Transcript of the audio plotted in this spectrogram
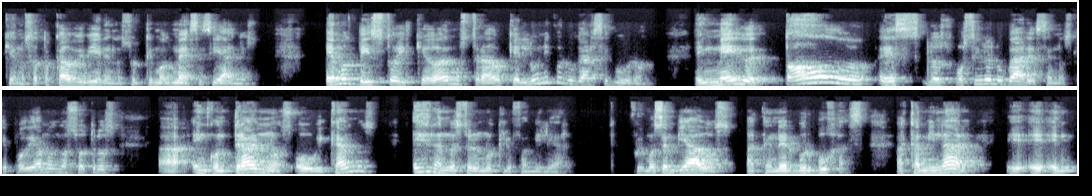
que nos ha tocado vivir en los últimos meses y años, hemos visto y quedó demostrado que el único lugar seguro en medio de todos los posibles lugares en los que podíamos nosotros ah, encontrarnos o ubicarnos era nuestro núcleo familiar. Fuimos enviados a tener burbujas, a caminar eh, eh,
